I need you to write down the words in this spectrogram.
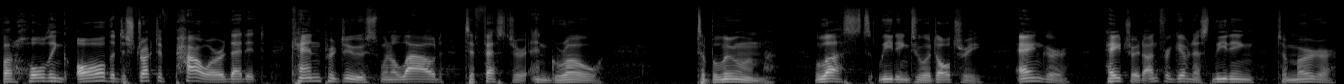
but holding all the destructive power that it can produce when allowed to fester and grow, to bloom. Lust leading to adultery, anger, hatred, unforgiveness leading to murder.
